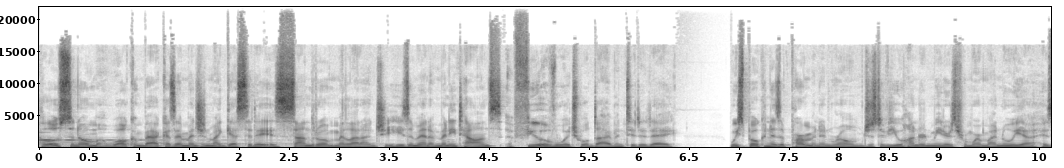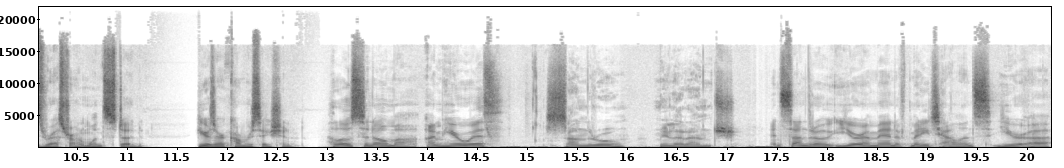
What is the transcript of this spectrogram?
Hello, Sonoma. Welcome back. As I mentioned, my guest today is Sandro Melaranci. He's a man of many talents, a few of which we'll dive into today. We spoke in his apartment in Rome, just a few hundred meters from where Manuia, his restaurant, once stood. Here's our conversation. Hello, Sonoma. I'm here with. Sandro Melaranci. And Sandro, you're a man of many talents. You're a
